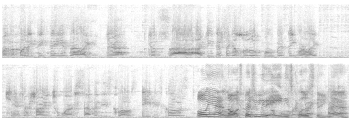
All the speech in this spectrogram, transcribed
But the funny thing thing is that like they're because uh, I think there's like a little movement thing where like kids are starting to wear 70s clothes, 80s clothes. oh yeah, Like, no, know, especially like, the whole, '80s like, clothes baggy thing. Yeah.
